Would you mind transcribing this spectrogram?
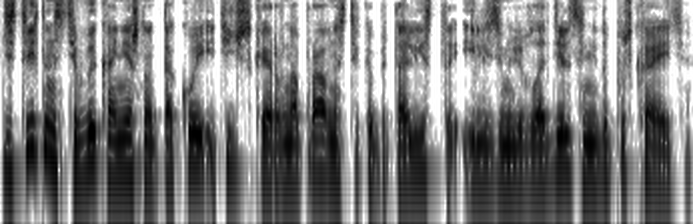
В действительности вы, конечно, такой этической равноправности капиталиста или землевладельца не допускаете,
